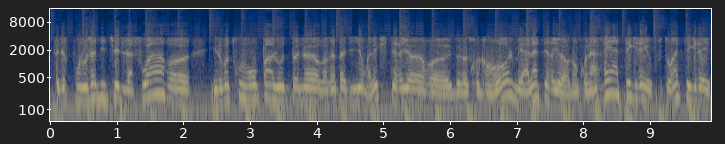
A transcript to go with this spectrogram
C'est-à-dire pour nos habitués de la foire, euh, ils ne retrouveront pas l'hôte d'honneur dans un pavillon à l'extérieur euh, de notre grand hall, mais à l'intérieur. Donc on a réintégré, ou plutôt intégré,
